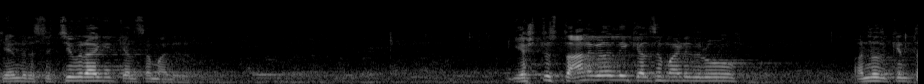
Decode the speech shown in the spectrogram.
ಕೇಂದ್ರ ಸಚಿವರಾಗಿ ಕೆಲಸ ಮಾಡಿದರು. ಎಷ್ಟು ಸ್ಥಾನಗಳಲ್ಲಿ ಕೆಲಸ ಮಾಡಿದರು ಅನ್ನೋದಕ್ಕಿಂತ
